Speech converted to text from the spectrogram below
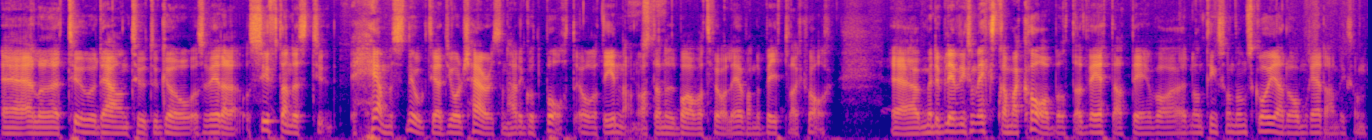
Eller two down, two to go och så vidare. Och syftandes till, hemskt nog till att George Harrison hade gått bort året innan och att det nu bara var två levande Beatles kvar. Eh, men det blev liksom extra makabert att veta att det var någonting som de skojade om redan liksom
